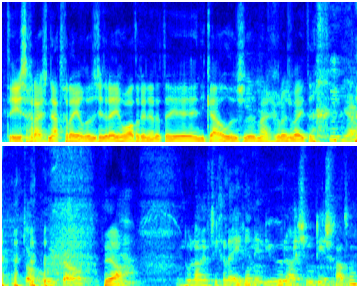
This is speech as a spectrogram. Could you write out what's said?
het eerste gras net geregeld. Er zit regenwater in, het, eh, in die kuil, dus dat mag je gerust weten. Ja, toch een goede kuil. ja. En hoe lang heeft hij gelegen in uren als je moet inschatten?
